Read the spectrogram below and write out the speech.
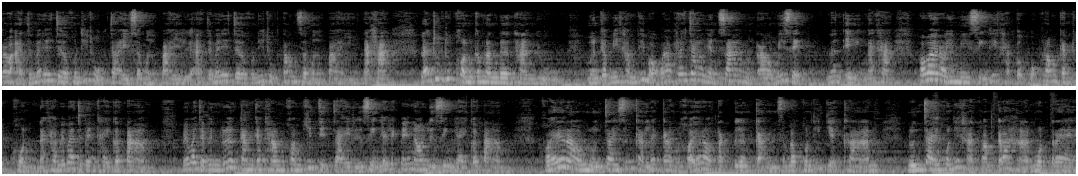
เราอาจจะไม่ได้เจอคนที่ถูกใจเสมอไป หรืออาจจะไม่ได้เจอคนที่ถูกต้องเสมอไปนะคะ และทุกๆ คนกำลังเดินทางอยู่ เหมือนกับมีคำที่บอกว่าพระเจ้ายังสร้างเราไม่เสร็จนั่นเองนะคะ เพราะว่าเรายังมีสิ่งที่ขาดตกบกพร่องกันทุกคนนะคะ ไม่ว่าจะเป็นใครก็ตาม ไม่ว่าจะเป็นเรื่องการกระทำความคิดจิตใจ หรือสิ่งเล็กๆน้อยๆหรือสิ่งใหญ่ก็ตาม ขอให้เราหนุนใจซึ่งกันและกัน ขอให้เราตักเตือนกันสำหรับคนที่เกียจคร้าน หนุนใจคนที่ขาดความกล้าหาญหมดแรง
